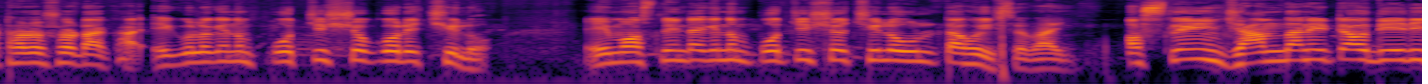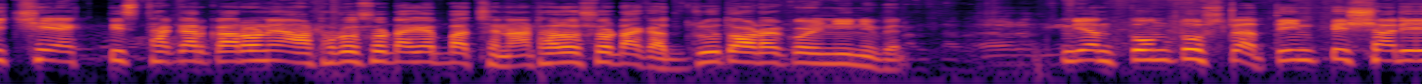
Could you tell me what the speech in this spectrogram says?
আঠারোশো টাকা। এগুলো কিন্তু পঁচিশশো করে ছিল। এই মসলিনটা কিন্তু পঁচিশশো ছিল, উল্টা হয়েছে ভাই। মসলিন জামদানিটাও দিয়ে দিচ্ছে, এক পিস থাকার কারণে আঠারোশো টাকায় পাচ্ছেন, আঠারোশো টাকা। দ্রুত অর্ডার করে নিয়ে নেবেন। ইন্ডিয়ান তন্তুসটা তিন পিস শাড়ি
